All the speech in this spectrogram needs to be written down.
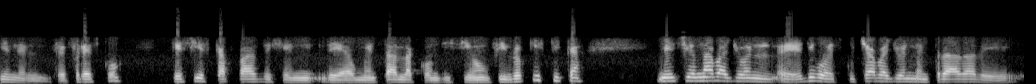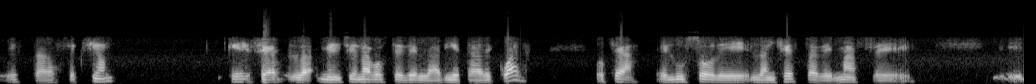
en el refresco que sí es capaz de, de aumentar la condición fibroquística. Mencionaba yo, en, eh, digo, escuchaba yo en la entrada de esta sección que se mencionaba usted de la dieta adecuada, o sea, el uso de la ingesta de más eh, eh,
